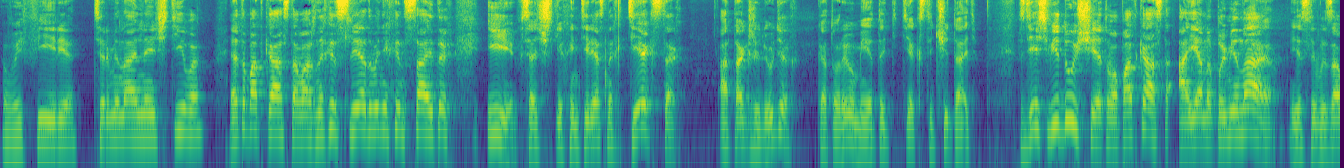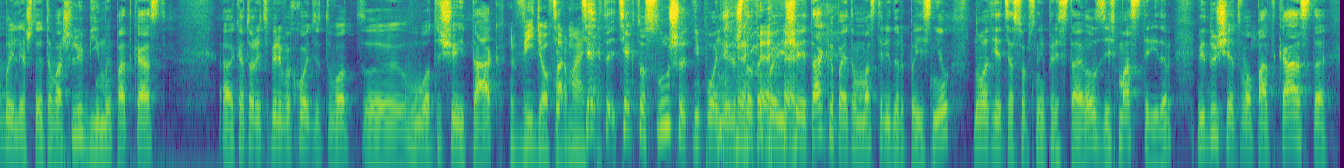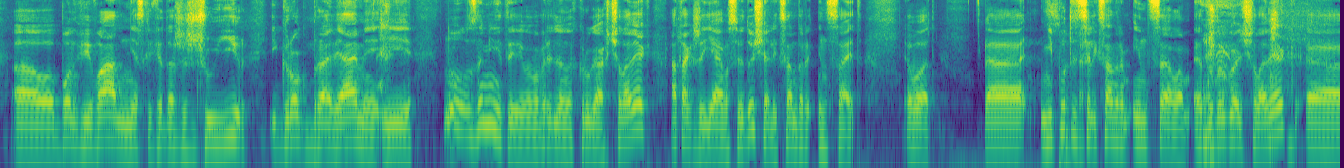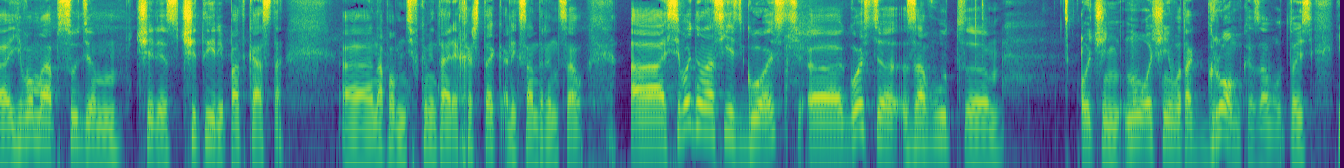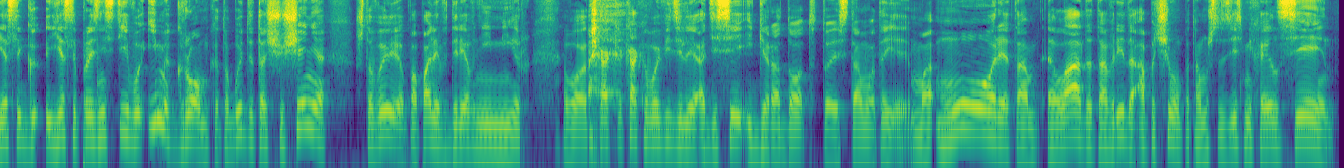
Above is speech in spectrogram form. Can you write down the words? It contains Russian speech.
В эфире «Терминальное чтиво». Это подкаст о важных исследованиях, инсайтах и всяческих интересных текстах, а также людях, которые умеют эти тексты читать. Здесь ведущий этого подкаста, а я напоминаю, если вы забыли, что это ваш любимый подкаст – который теперь выходит вот, э, вот еще и так. В видеоформате. Те, те, кто, те, кто слушают, не поняли, что такое еще и так, и поэтому Мастридер пояснил. Ну вот я тебя, собственно, и представил. Здесь Мастридер, ведущий этого подкаста, э, Бон Виван, несколько даже жуир, игрок бровями и, ну, знаменитый в определенных кругах человек, а также я, его соведущий, Александр Инсайт. Вот. Не путать с Александром Инцелом. Это другой человек. Его мы обсудим через четыре подкаста. Э, напомните в комментариях хэштег Александр Инцел. А, сегодня у нас есть гость. Э, гостя зовут э, очень, ну, очень его так громко зовут. То есть, если, если произнести его имя громко, то будет ощущение, что вы попали в древний мир. Вот. Как, как его видели Одиссей и Геродот. То есть, там вот и море, там, Эллада, Таврида. А почему? Потому что здесь Михаил Сейн.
